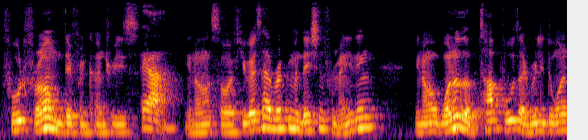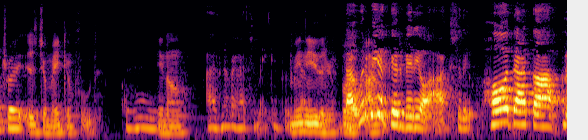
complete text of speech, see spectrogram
food from different countries yeah, you know. So if you guys have recommendations from anything you know one of the top foods i really do want to try is jamaican food Ooh, you know I've never had Jamaican food. me though. neither but That would be I- a good video, actually. Hold that thought.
